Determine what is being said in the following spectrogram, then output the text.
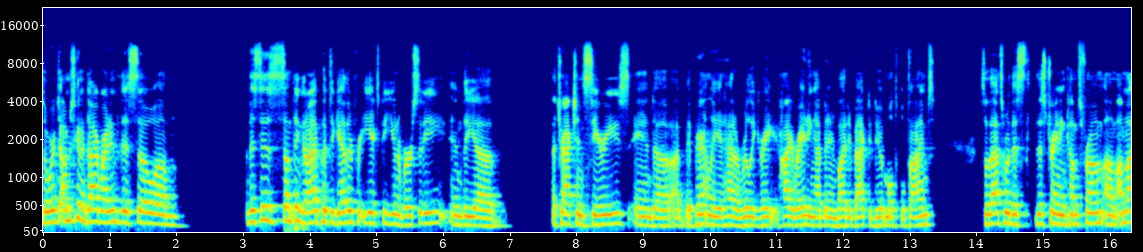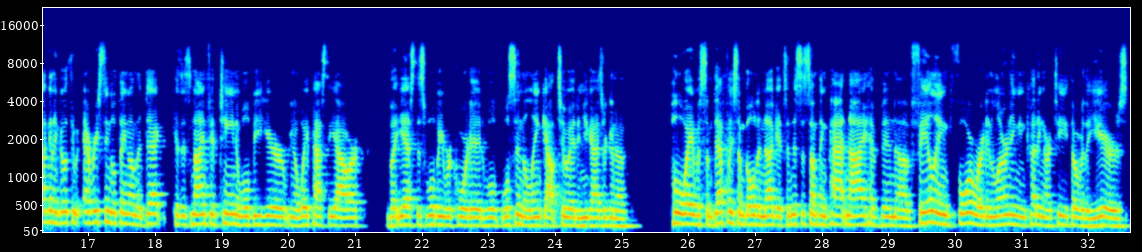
So we're, I'm just going to dive right into this. So um, this is something that I put together for EXP University in the uh, attraction series, and uh, apparently it had a really great high rating. I've been invited back to do it multiple times. So that's where this this training comes from. Um, I'm not going to go through every single thing on the deck because it's 9:15 and we'll be here, you know, way past the hour. But yes, this will be recorded. We'll we'll send a link out to it, and you guys are going to pull away with some definitely some golden nuggets. And this is something Pat and I have been uh, failing forward and learning and cutting our teeth over the years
